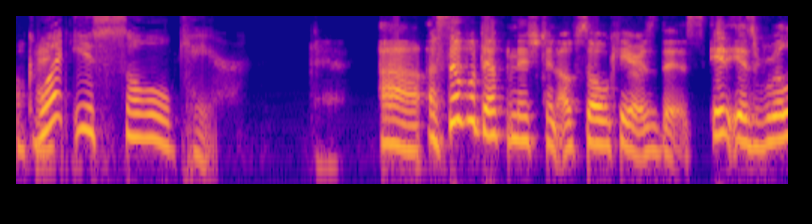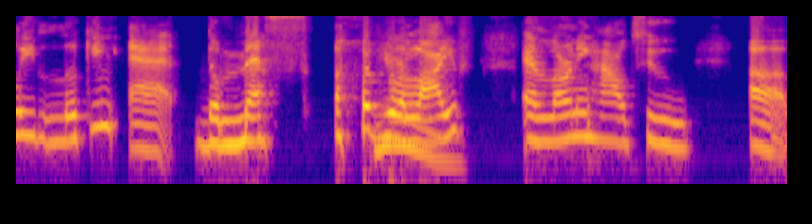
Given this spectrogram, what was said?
Okay. What is soul care? Uh, a simple definition of soul care is this it is really looking at the mess of your Mm. life and learning how to uh,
